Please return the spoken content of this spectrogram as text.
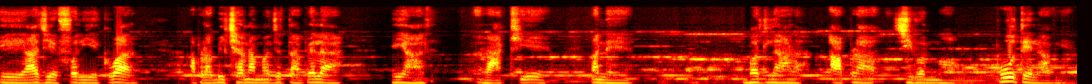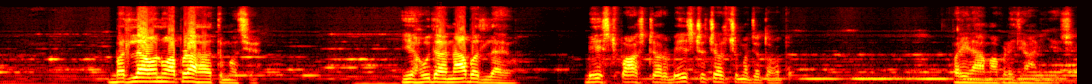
એ આજે ફરી એકવાર આપણા બિછાનામાં જતાં પહેલાં યાદ રાખીએ અને બદલાણ આપણા જીવનમાં પોતે લાવીએ. બદલાવાનું આપણા હાથમાં છે. યહુદા ના બદલાયો. બેસ્ટ પાસ્ટર, બેસ્ટ ચર્ચમાં જતો હતો. પરિણામ આપણે જાણીએ છીએ.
